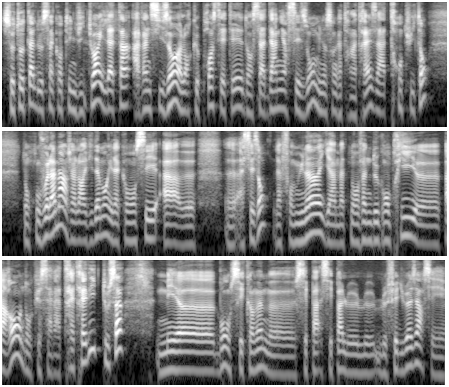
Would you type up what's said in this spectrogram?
ce total de 51 victoires, il l'atteint à 26 ans, alors que Prost était dans sa dernière saison, en 1993, à 38 ans. Donc on voit la marge. Alors évidemment, il a commencé à, euh, euh, à 16 ans, la Formule 1. Il y a maintenant 22 Grands Prix euh, par an, donc ça va très très vite tout ça. Mais euh, bon, c'est quand même, c'est pas, c'est pas le, le- le fait du hasard. C'est,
